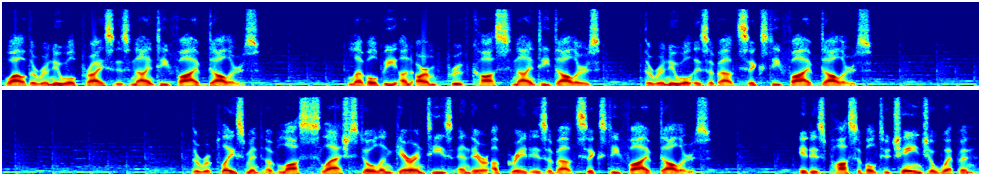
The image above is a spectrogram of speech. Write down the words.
while the renewal price is $95. Level B unarmed proof costs $90, the renewal is about $65. The replacement of lost slash stolen guarantees and their upgrade is about $65. It is possible to change a weapon,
